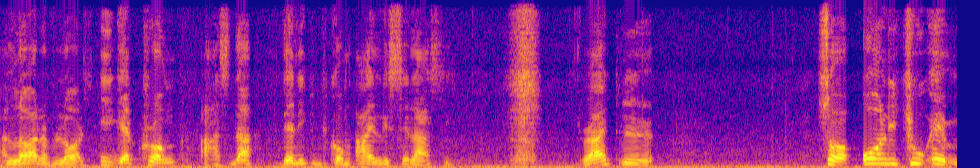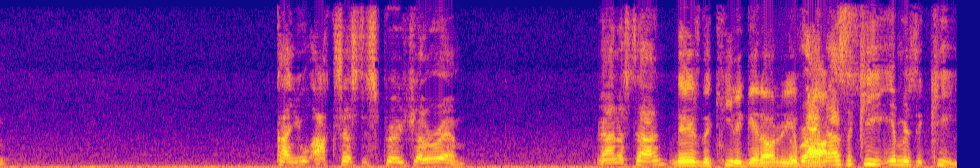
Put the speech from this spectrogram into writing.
and lord of lords. He get crowned as that. Then it become Haile Selassie. Right? Yeah. So only through him can you access the spiritual realm. You understand? There's the key to get out of your right, box. that's the key. Him is the key.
